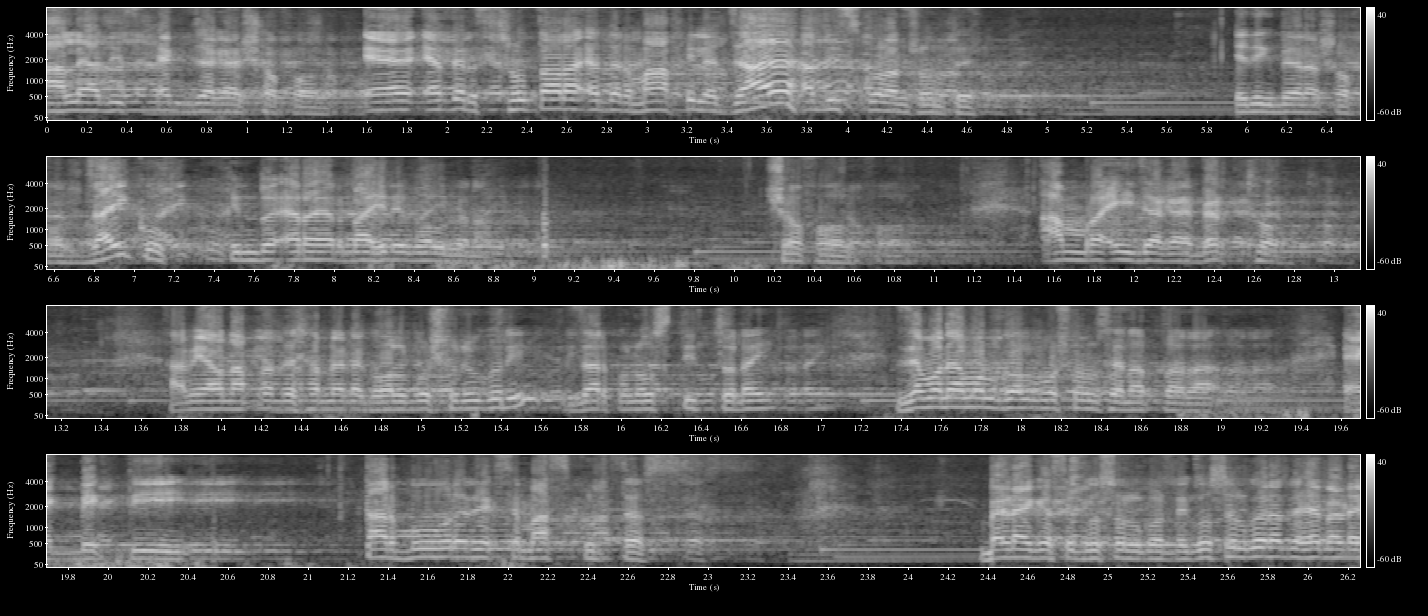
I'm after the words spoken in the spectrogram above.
আহলে হাদিস এক জায়গায় সফল। এদের শ্রোতারা এদের মাহফিলে যায় হাদিস, কোরআন শুনতে। এদিক দিয়ে এরা সফল। যাই কোক কিন্তু এরা এর বাইরে বলবে না। সফল। আমরা এই জায়গায় ব্যর্থ। আমি এখন আপনাদের সামনে একটা গল্প শুরু করি, যার কোনো অস্তিত্ব নাই। যেমন এমন গল্প শুনছেন আপনারা। এক ব্যক্তি তার বউরে দেখছে মাছ করতেস বেড়া গেছে গোসল করতে। গোসল করে দেখে বেড়া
